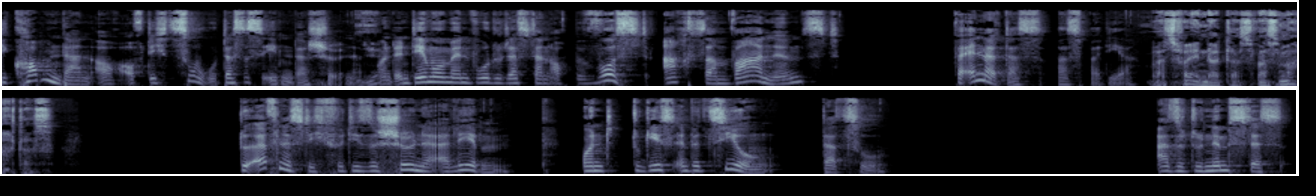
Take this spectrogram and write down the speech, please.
die kommen dann auch auf dich zu. Das ist eben das Schöne. Ja. Und in dem Moment, wo du das dann auch bewusst, achtsam wahrnimmst, verändert das was bei dir. Was verändert das? Was macht das? Du öffnest dich für dieses schöne Erleben und du gehst in Beziehung dazu. Also du nimmst es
